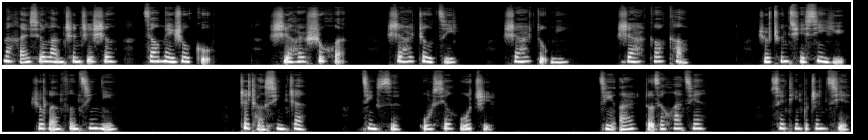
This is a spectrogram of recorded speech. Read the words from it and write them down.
那含羞浪嗔之声娇媚入骨，时而舒缓，时而骤急，时而笃明，时而高亢，如春雀细语，如鸾凤精鸣。这场性战，竟似无休无止。锦儿躲在花间，虽听不真切，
